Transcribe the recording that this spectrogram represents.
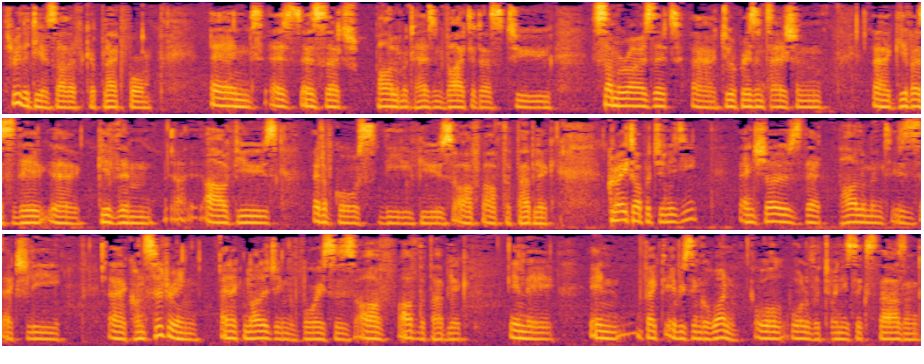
through the Dear South Africa platform. And as as such, Parliament has invited us to summarise it, uh, do a presentation, uh, give us their, uh, give them uh, our views, and of course the views of of the public. Great opportunity, and shows that Parliament is actually uh, considering and acknowledging the voices of of the public in their in fact every single one, all all of the twenty six thousand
